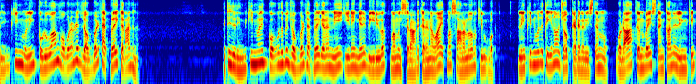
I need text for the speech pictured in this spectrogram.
ලින්කින් වලින් පුළුවන් ඔගලට ජොබ්බට ඇප්ලයි කරන්න. ඇති ලිමිකින් වලින් කොහොද ජොබ්බට ඇප්ලයි කරන්නේ කියන ගෙන වීඩියක් ම ස්රාට කරනවා. එත්ම සරලවම කිව්වක් ලින්කින් වල තියෙන ජොබ් කැටගරිස්තම ගොඩා කන්බයිස් තැන්කාල ලින්කින්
